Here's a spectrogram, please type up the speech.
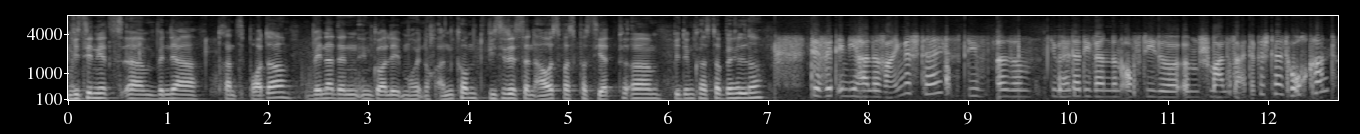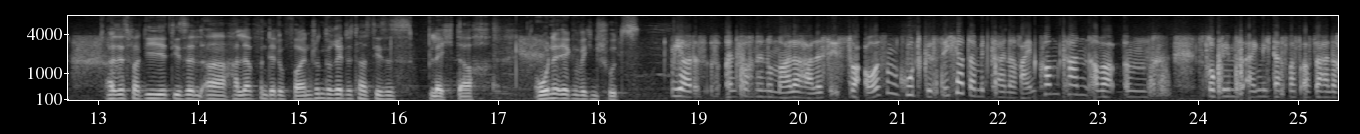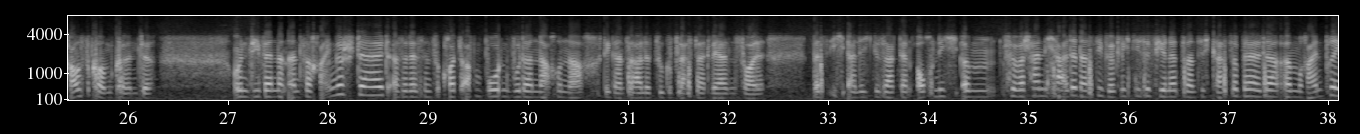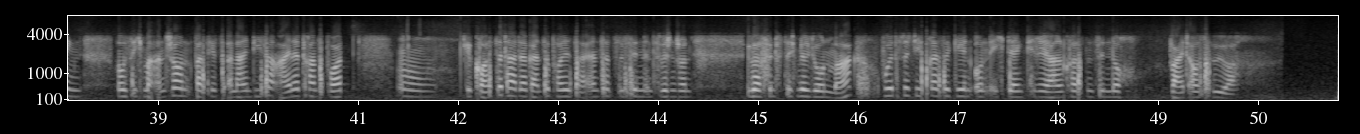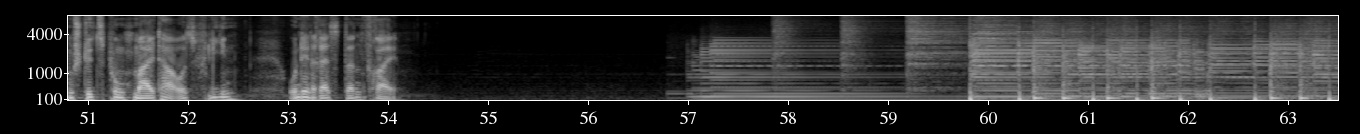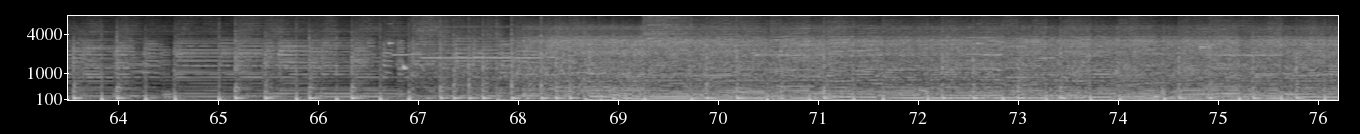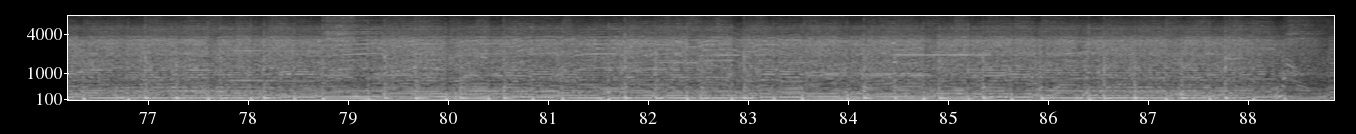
Und wie sieht jetzt, ähm, wenn der Transporter, wenn er denn in Gorleben heute noch ankommt, wie sieht es dann aus? Was passiert ähm, mit dem Castor-Behälter? Der wird in die Halle reingestellt. Die, also die Behälter, die werden dann auf diese ähm, schmale Seite gestellt, hochkant. Also es war die, diese äh, Halle, von der du vorhin schon geredet hast, dieses Blechdach, ohne irgendwelchen Schutz. Ja, das ist einfach eine normale Halle. Sie ist zwar außen gut gesichert, damit keiner reinkommen kann, aber ähm, das Problem ist eigentlich das, was aus der Halle rauskommen könnte. Und die werden dann einfach reingestellt. Also das sind so Kreuz auf dem Boden, wo dann nach und nach die ganze Halle zugepflastert werden soll. Was ich ehrlich gesagt dann auch nicht ähm, für wahrscheinlich halte, dass die wirklich diese 420 Kasserbehälter ähm, reinbringen. Man muss sich mal anschauen, was jetzt allein dieser eine Transport ähm, gekostet hat. Der ganze Polizeieinsatz das sind inzwischen schon über 50 Millionen Mark, wo jetzt durch die Presse gehen. Und ich denke, die realen Kosten sind noch weitaus höher. Vom Stützpunkt Malta aus fliehen und den Rest dann frei.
